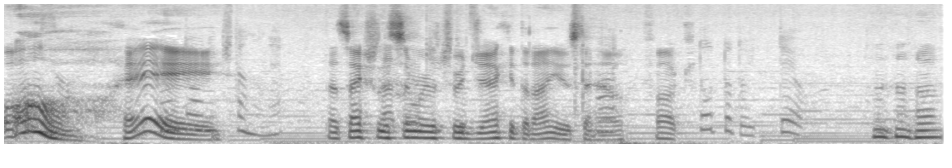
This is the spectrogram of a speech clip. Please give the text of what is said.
Oh, 本当に hey. That's actually similar to a jacket that I used to have. Fuck.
